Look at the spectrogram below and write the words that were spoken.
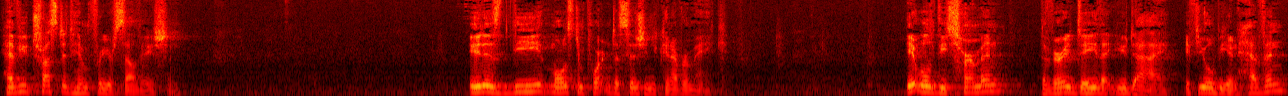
Have you trusted him for your salvation? It is the most important decision you can ever make. It will determine the very day that you die if you will be in heaven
